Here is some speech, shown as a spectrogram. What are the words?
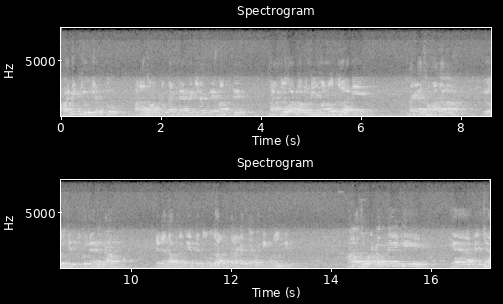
अबाधित ठेवू शकतो. मला असं वाटतं दंड्यापेक्षा प्रेमात ते चांगलं वातावरण निर्माण होतं आणि सगळ्या समाजाला व्यवस्थित ठेवण्याचं काम केलं जातं ते त्याचं उदाहरण कराडे साहेबांनी घालून दिलं. मला असं वाटत नाही की ह्या त्यांच्या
